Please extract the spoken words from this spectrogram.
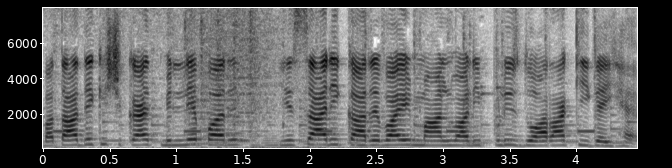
बता दें कि शिकायत मिलने पर ये सारी कार्रवाई मालवाड़ी पुलिस द्वारा की गई है।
